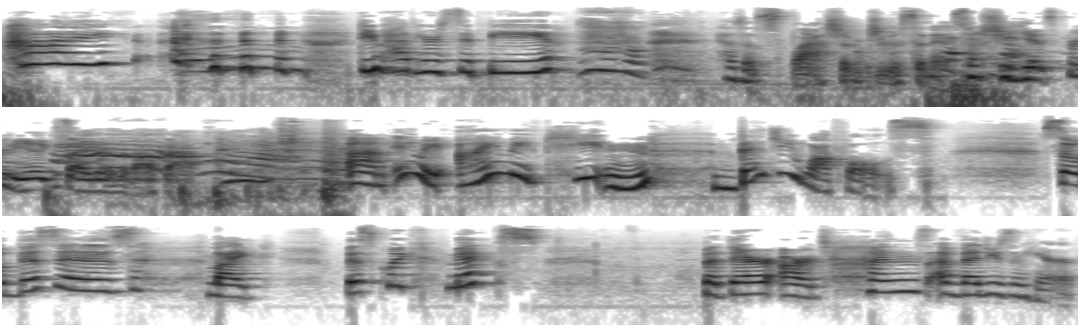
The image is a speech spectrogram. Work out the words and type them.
Hi! Do you have your sippy? Has a splash of juice in it, so she gets pretty excited about that. Um, anyway, I made Keaton veggie waffles. So this is like Bisquick mix, but there are tons of veggies in here.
